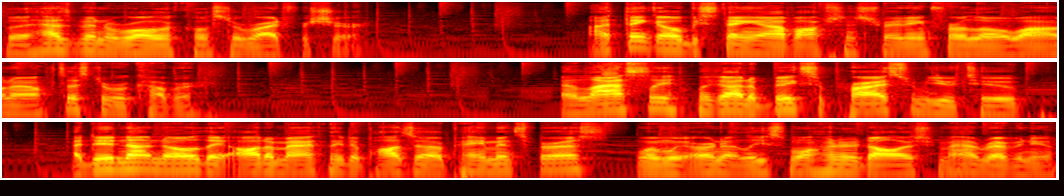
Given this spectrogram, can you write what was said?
but it has been a roller coaster ride for sure. I think I will be staying out of options trading for a little while now, just to recover. And lastly, we got a big surprise from YouTube. I did not know they automatically deposit our payments for us when we earn at least $100 from ad revenue.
